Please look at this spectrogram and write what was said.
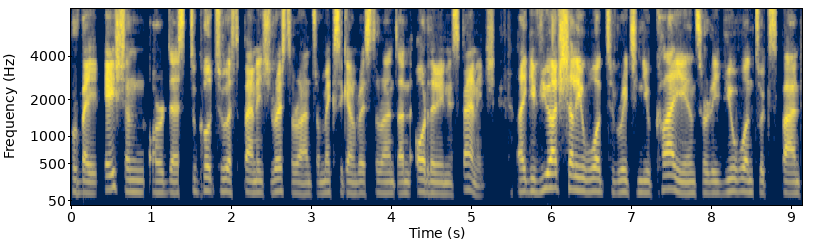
for vacation or just to go to a Spanish restaurant or Mexican restaurant and order in Spanish. Like if you actually want to reach new clients or if you want to expand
